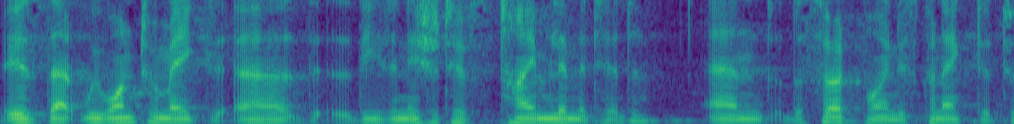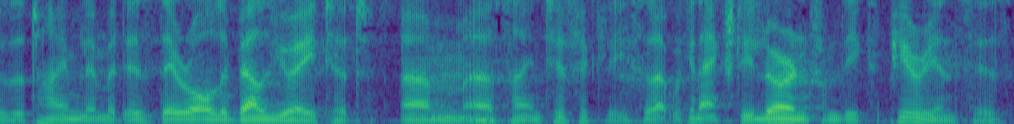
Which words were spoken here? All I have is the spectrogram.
is that we want to make uh, th- these initiatives time limited. And the third point is connected to the time limit is they're all evaluated um, uh, scientifically so that we can actually learn from the experiences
